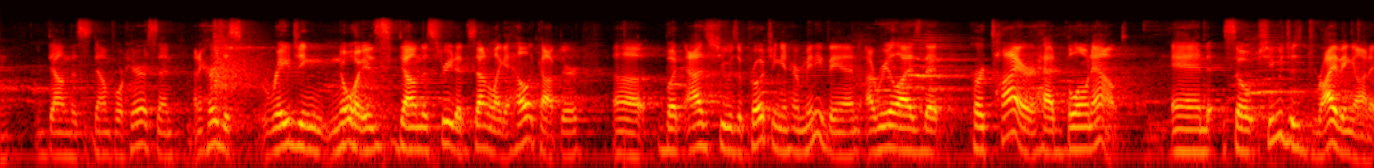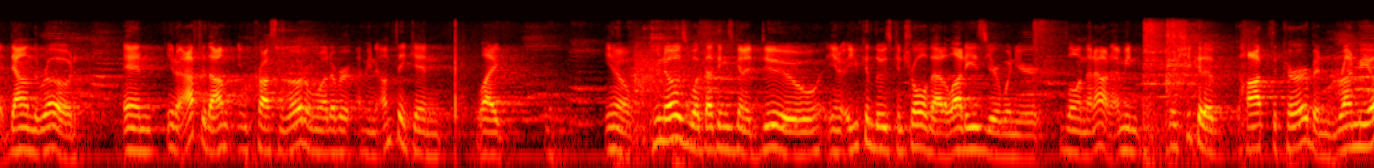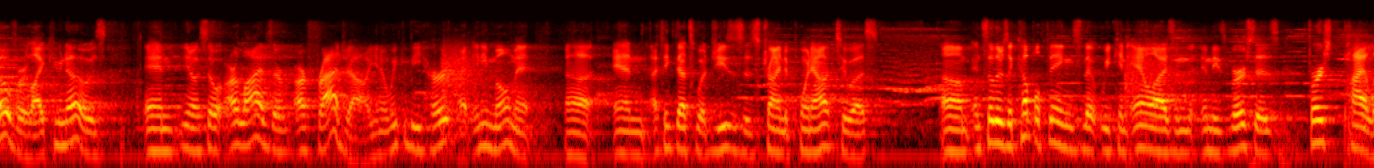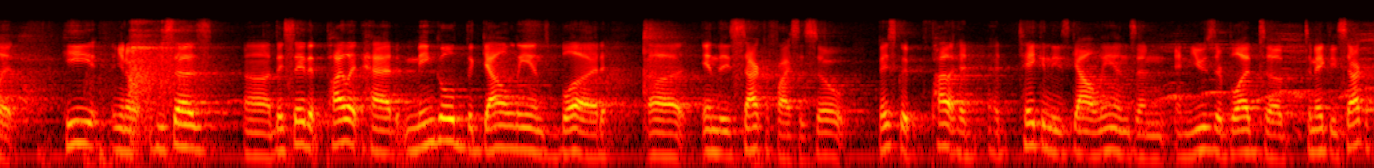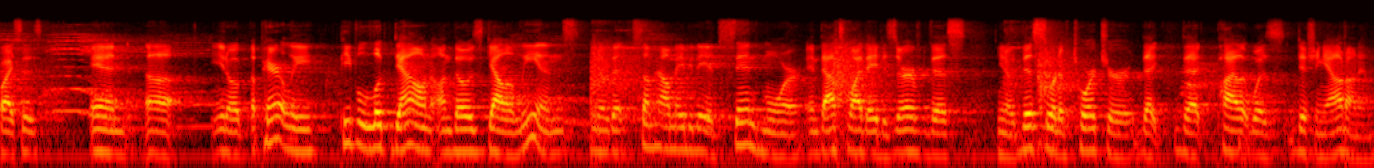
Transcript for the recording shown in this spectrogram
down this down Fort Harrison, and I heard this raging noise down the street. It sounded like a helicopter. Uh, but as she was approaching in her minivan, I realized that her tire had blown out, and so she was just driving on it down the road. And you know, after that, I'm crossing the road or whatever. I mean, I'm thinking like you know, who knows what that thing's to do. You know, you can lose control of that a lot easier when you're blowing that out. I mean, she could have hopped the curb and run me over, like, who knows? And, you know, so our lives are, are fragile. You know, we could be hurt at any moment. Uh, and I think that's what Jesus is trying to point out to us. Um, and so there's a couple things that we can analyze in, in these verses. First, Pilate. He, you know, he says, uh, they say that Pilate had mingled the Galileans' blood uh, in these sacrifices. So basically, Pilate had, had taken these Galileans and, and used their blood to, to make these sacrifices. And, uh, you know, apparently people looked down on those Galileans, you know, that somehow maybe they had sinned more, and that's why they deserved this, you know, this sort of torture that, that Pilate was dishing out on him.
